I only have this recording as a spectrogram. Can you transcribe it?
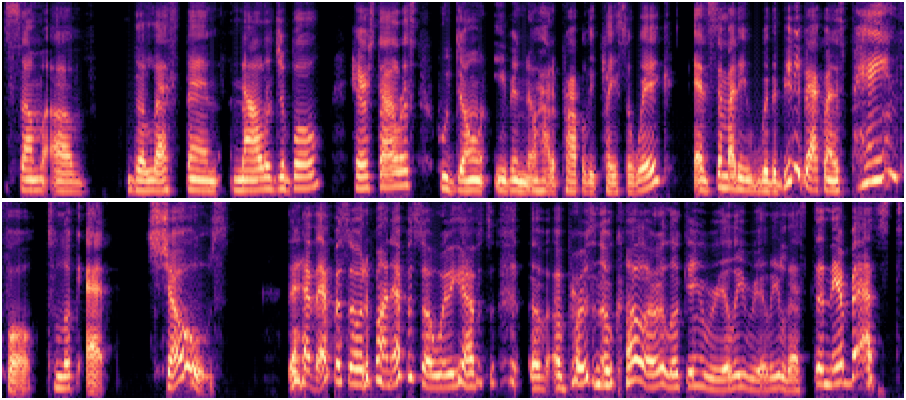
some of the less than knowledgeable hairstylists who don't even know how to properly place a wig. And somebody with a beauty background is painful to look at shows that have episode upon episode where you have a, a person of color looking really, really less than their best.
